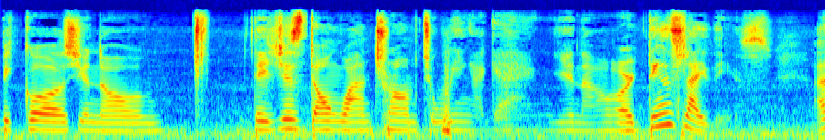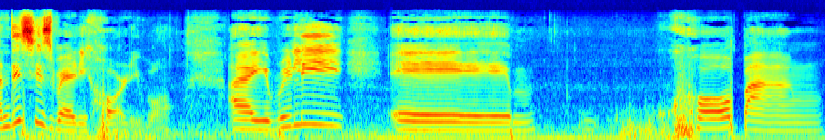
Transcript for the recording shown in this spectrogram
because, you know, they just don't want Trump to win again, you know, or things like this. And this is very horrible. I really uh, hope and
